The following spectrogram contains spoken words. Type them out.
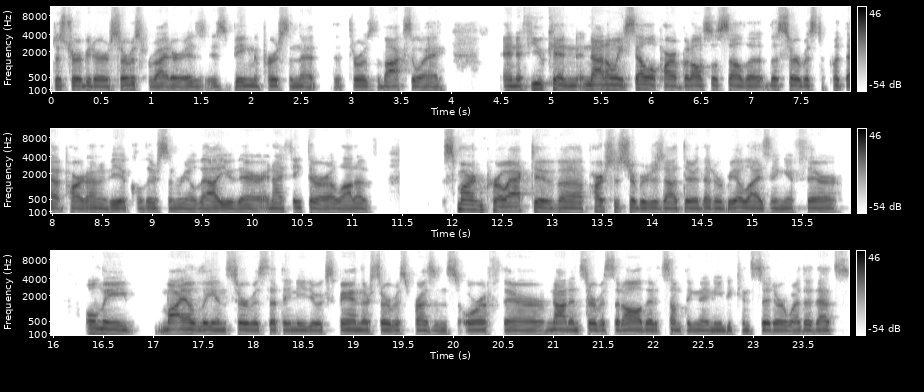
distributor or service provider is is being the person that, that throws the box away. And if you can not only sell a part but also sell the the service to put that part on a vehicle, there's some real value there. And I think there are a lot of smart and proactive uh, parts distributors out there that are realizing if they're only mildly in service that they need to expand their service presence or if they're not in service at all that it's something they need to consider whether that's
